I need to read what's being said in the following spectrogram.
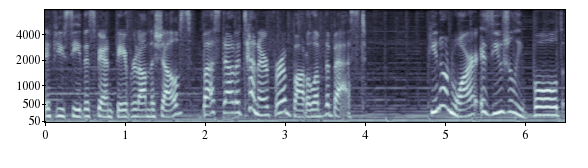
If you see this fan favorite on the shelves, bust out a tenner for a bottle of the best. Pinot Noir is usually bold,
